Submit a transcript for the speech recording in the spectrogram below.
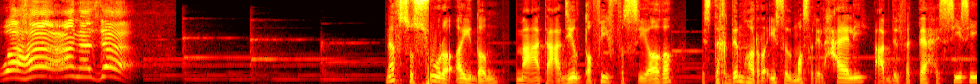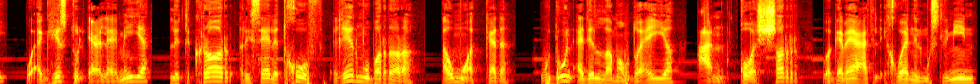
وها أنا ذا. نفس الصورة أيضا مع تعديل طفيف في الصياغة استخدمها الرئيس المصري الحالي عبد الفتاح السيسي وأجهزته الإعلامية لتكرار رسالة خوف غير مبررة أو مؤكدة. ودون أدلة موضوعية عن قوى الشر وجماعة الإخوان المسلمين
